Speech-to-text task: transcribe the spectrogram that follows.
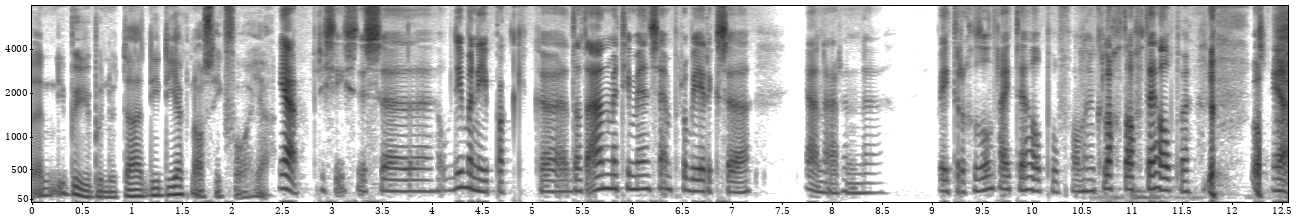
en je benut daar die diagnostiek voor, ja. Ja, precies. Dus eh, op die manier pak ik eh, dat aan met die mensen en probeer ik ze ja, naar een eh, betere gezondheid te helpen of van hun klachten af te helpen. Ja. ja.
